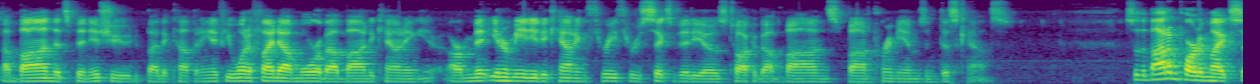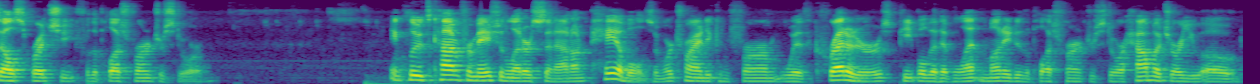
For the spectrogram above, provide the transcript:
a bond that's been issued by the company. If you want to find out more about bond accounting, our intermediate accounting three through six videos talk about bonds, bond premiums, and discounts. So the bottom part of my Excel spreadsheet for the plush furniture store includes confirmation letters sent out on payables. And we're trying to confirm with creditors, people that have lent money to the plush furniture store, how much are you owed?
